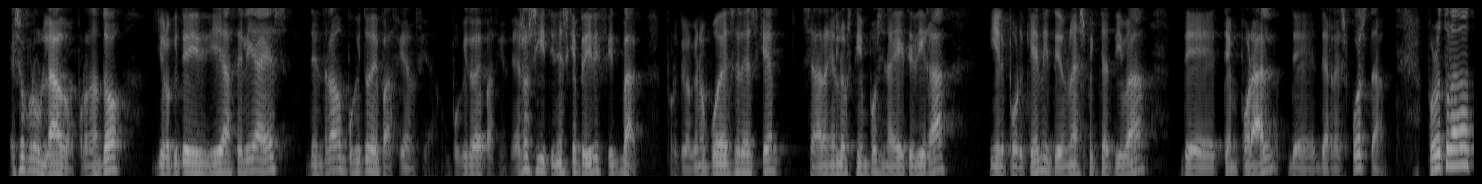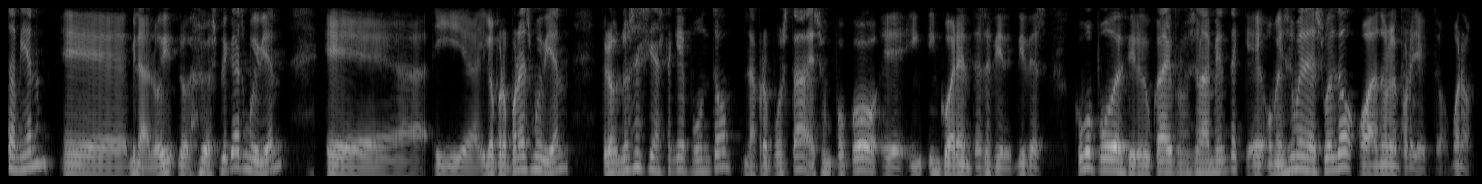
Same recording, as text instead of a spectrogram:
Eso por un lado. Por lo tanto, yo lo que te diría, Celia, es de entrada un poquito de paciencia, un poquito de paciencia. Eso sí, tienes que pedir feedback, porque lo que no puede ser es que se alarguen los tiempos y nadie te diga ni el por qué, ni te dé una expectativa de temporal de, respuesta. Por otro lado, también, eh, mira, lo, explicas muy bien eh, y, lo propones muy bien, pero no sé si hasta qué punto la propuesta es un poco eh, incoherente. Es decir, dices, ¿cómo puedo decir educada y profesionalmente que o me sumen el sueldo o abandono el proyecto? Bueno,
